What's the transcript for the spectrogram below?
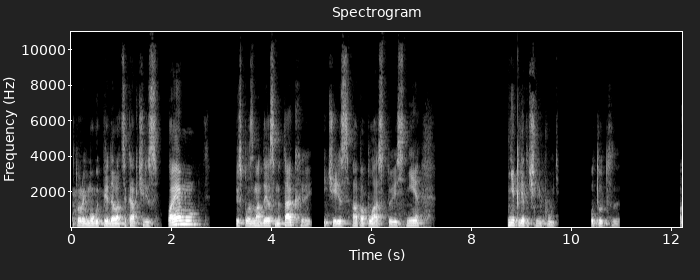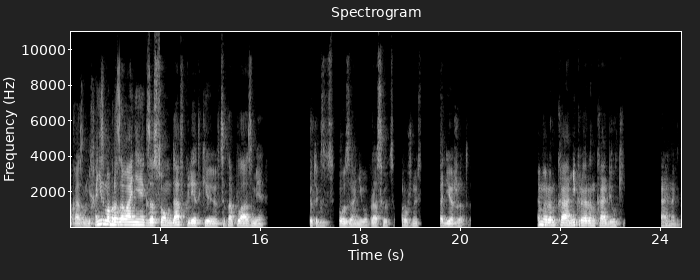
которые могут передаваться как через плаэму, через плазмодесмы, так и через апопласт, то есть не, не клеточный путь. Вот тут показан механизм образования экзосом да, в клетке, в цитоплазме. Счет экзоцитоза они выбрасываются наружную содержат МРНК, микроРНК, белки иногда.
